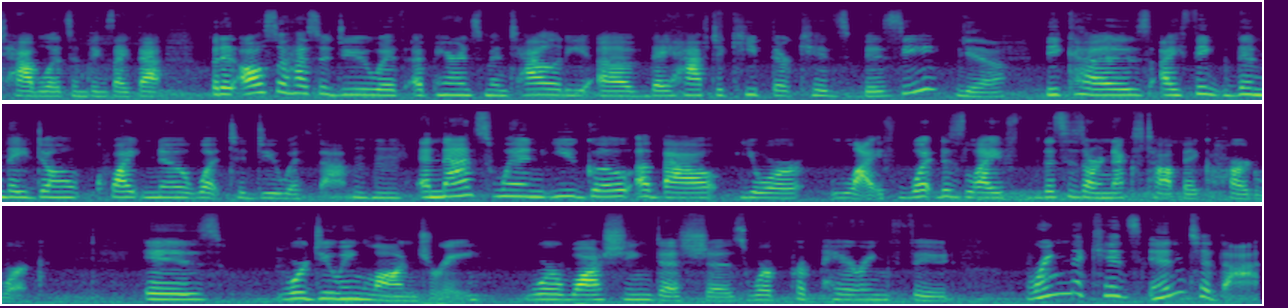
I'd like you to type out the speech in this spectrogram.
tablets and things like that, but it also has to do with a parent's mentality of they have to keep their kids busy Yeah. because I think then they don't quite know what to do with them. Mm-hmm. And that's when you go about your life. What does life, this is our next topic, hard work, is we're doing laundry, we're washing dishes, we're preparing food. Bring the kids into that.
